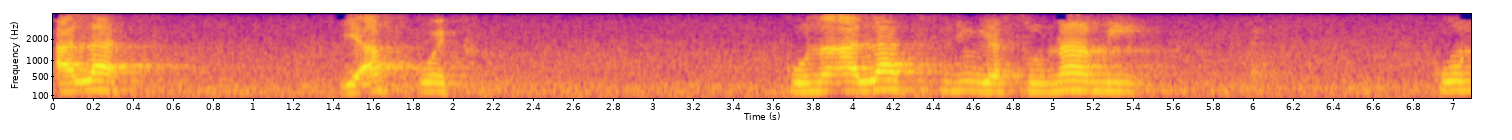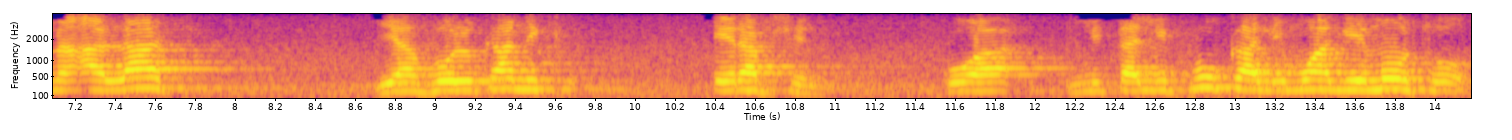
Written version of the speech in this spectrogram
alert ya earthquake. Kuna alert juu ya tsunami. Kuna alert ya volcanic eruption. Kwa litalipuka limwage moto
